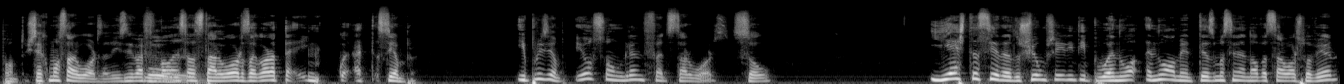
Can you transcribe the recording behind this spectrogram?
Ponto. Isto é como o Star Wars. A Disney vai Ui. lançar Star Wars agora até, em- até- sempre. E por exemplo, eu sou um grande fã de Star Wars. Sou. E esta cena dos filmes saírem tipo anua- anualmente, teres uma cena nova de Star Wars para ver,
